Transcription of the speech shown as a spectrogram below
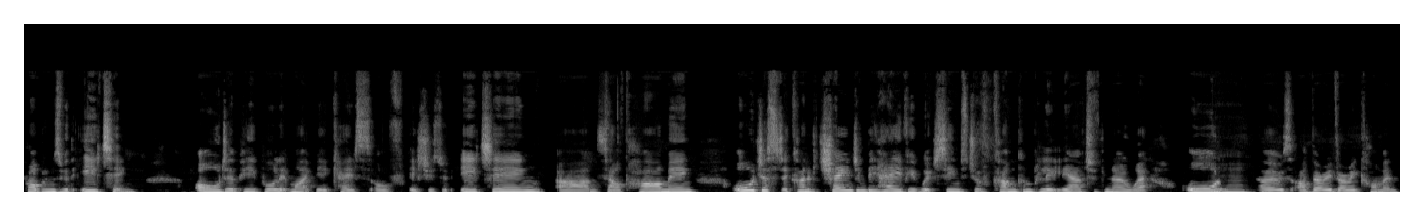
problems with eating. Older people, it might be a case of issues with eating, um, self harming, or just a kind of change in behavior which seems to have come completely out of nowhere. All Mhm. of those are very, very common.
